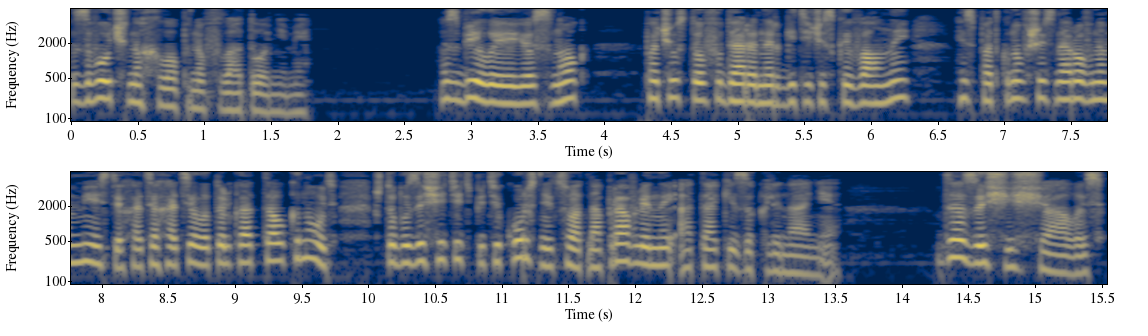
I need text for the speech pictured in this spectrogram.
звучно хлопнув ладонями сбила ее с ног, почувствовав удар энергетической волны и споткнувшись на ровном месте, хотя хотела только оттолкнуть, чтобы защитить пятикурсницу от направленной атаки заклинания. Да защищалась.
